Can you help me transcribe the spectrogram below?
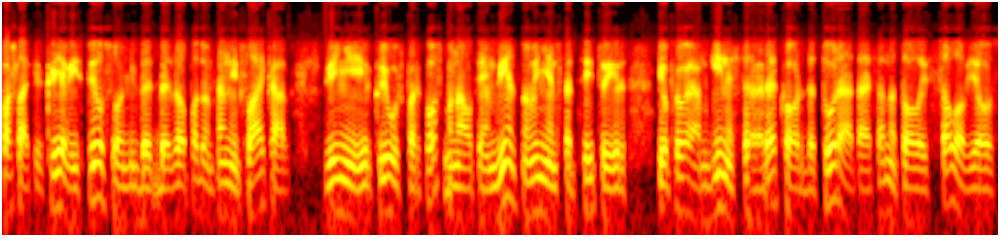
pašlaik ir Krievijas pilsoņi, bet, bet vēl padomju savienības laikā viņi ir kļuvuši par kosmonautiem. Viens no viņiem, starp citu, ir joprojām Guinness rekorda turētājs Anatolijas Solovjovs,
